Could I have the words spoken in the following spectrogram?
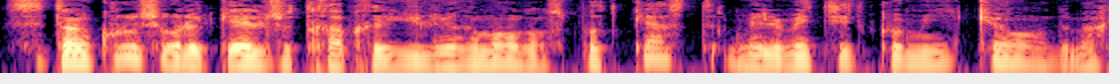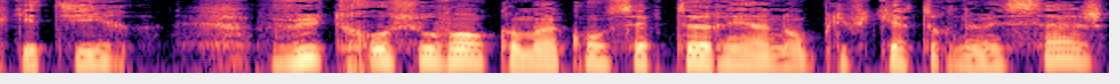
C'est un clou sur lequel je trappe régulièrement dans ce podcast, mais le métier de communicant, de marketeur, vu trop souvent comme un concepteur et un amplificateur de messages,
